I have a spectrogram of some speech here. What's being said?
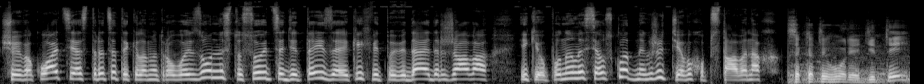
що евакуація з 30-кілометрової зони стосується дітей, за яких відповідає держава, які опинилися у складних життєвих обставинах. Це категорія дітей,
